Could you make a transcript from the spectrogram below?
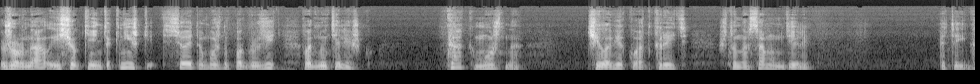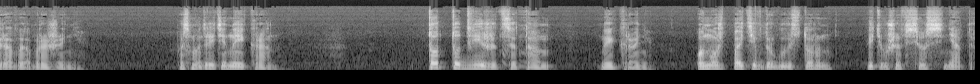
журналы, еще какие-то книжки. Все это можно погрузить в одну тележку. Как можно человеку открыть, что на самом деле это игра воображения? Посмотрите на экран. Тот, кто движется там на экране – он может пойти в другую сторону, ведь уже все снято,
